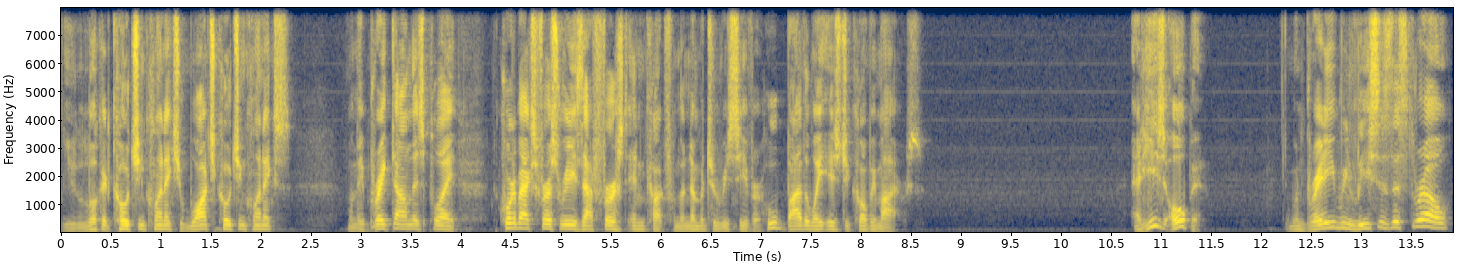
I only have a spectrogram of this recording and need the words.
you look at coaching clinics, you watch coaching clinics. When they break down this play, the quarterback's first read is that first in cut from the number two receiver, who, by the way, is Jakobi Meyers. And he's open. When Brady releases this throw,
